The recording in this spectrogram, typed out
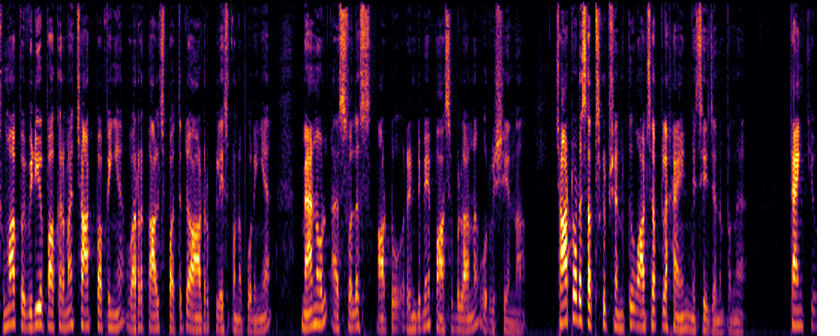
சும்மா இப்போ வீடியோ பார்க்குற மாதிரி சார்ட் பார்ப்பீங்க. வர கால்ஸ் பார்த்துட்டு ஆர்டர் ப்ளேஸ் பண்ண போகிறீங்க manual as well as auto ரெண்டுமே பாசிபிளான ஒரு விஷயந்தான் சார்ட்டோட சப்ஸ்கிரிப்ஷனுக்கு வாட்ஸ்அப்பில் ஹைன் மெசேஜ் அனுப்புங்க. தேங்க்யூ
